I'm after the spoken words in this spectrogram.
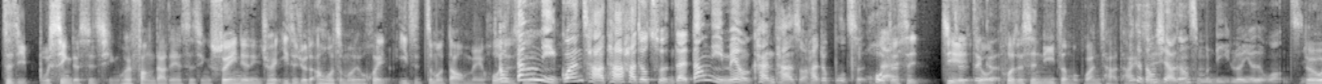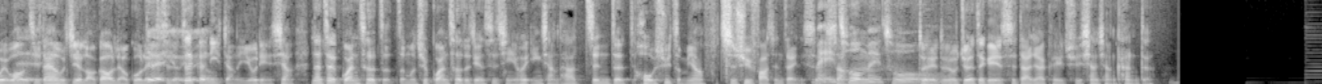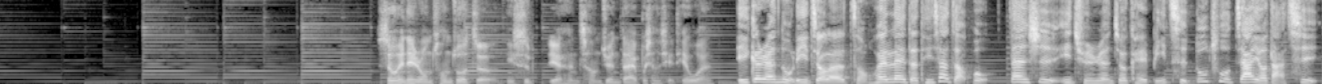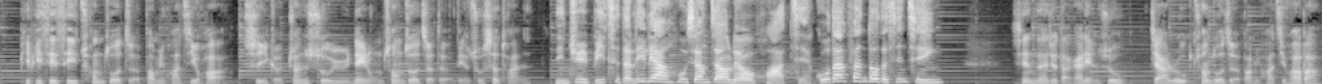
自己不幸的事情会放大这件事情，所以呢，你就会一直觉得啊，我怎么会一直这么倒霉，或者哦，当你观察它，它就存在；当你没有看它的时候，它就不存在。或者是借有或者是你怎么观察它？这个东西好像什么理论，有点忘记。对，我也忘记，但是我记得老高有聊过类似的，这跟你讲的也有点像。那这个观测者怎么去观测这件事情，也会影响他真的后续怎么样持续发生在你身上。没错，没错。对对，我觉得这个也是大家可以去想想看的。身为内容创作者，你是不是也很常倦怠，不想写贴文？一个人努力久了，总会累得停下脚步，但是一群人就可以彼此督促、加油打气。PPCC 创作者爆米花计划是一个专属于内容创作者的脸书社团，凝聚彼此的力量，互相交流，化解孤单奋斗的心情。现在就打开脸书，加入创作者爆米花计划吧。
